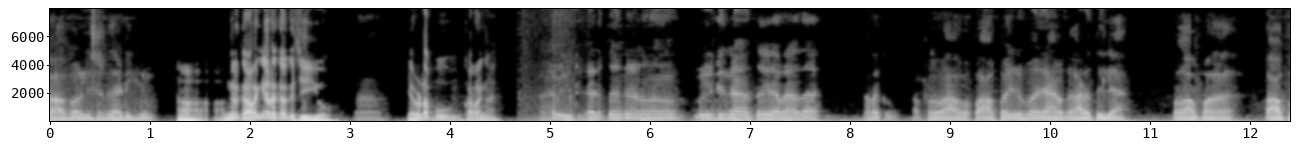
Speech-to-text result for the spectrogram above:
വാപ്പ വിളിച്ചിട്ട് അടിക്കും ആ അങ്ങനെ കറങ്ങി നടക്കൊക്കെ ചെയ്യോ? എവിടെ പോവും കറങ്ങാൻ? വീട്ടിന്റെ അടുത്ത് തന്നെയാണ് വീട്ടിന്റെ അകത്ത് കയറാതെ നടക്കും. അപ്പൊ വാപ്പ വരുമ്പോ ഞാൻ കാണത്തില്ല. വാപ്പ വാപ്പ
